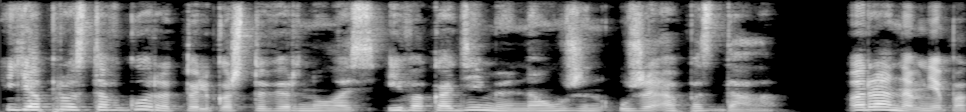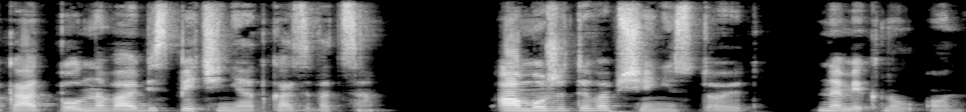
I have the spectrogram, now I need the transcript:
Я просто в город только что вернулась и в академию на ужин уже опоздала. Рано мне пока от полного обеспечения отказываться». «А может, и вообще не стоит», – намекнул он.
